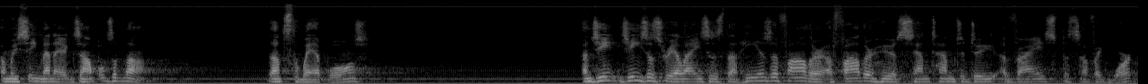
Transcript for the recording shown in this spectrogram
And we see many examples of that. That's the way it was. And Jesus realizes that he is a father, a father who has sent him to do a very specific work.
